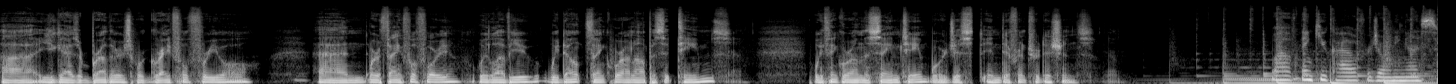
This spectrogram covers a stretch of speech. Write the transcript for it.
uh, you guys are brothers. We're grateful for you all. And we're thankful for you. We love you. We don't think we're on opposite teams. We think we're on the same team. We're just in different traditions. Well, thank you, Kyle, for joining us.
